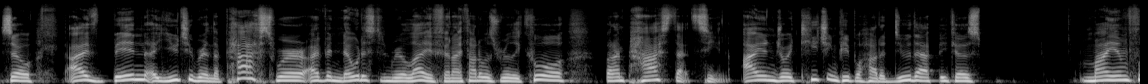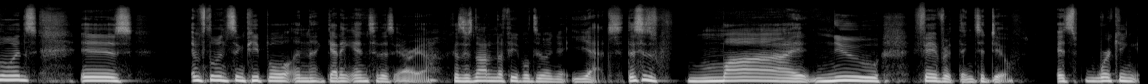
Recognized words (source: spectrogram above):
So I've been a YouTuber in the past where I've been noticed in real life and I thought it was really cool, but I'm past that scene. I enjoy teaching people how to do that because my influence is influencing people and getting into this area because there's not enough people doing it yet. This is my new favorite thing to do. It's working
